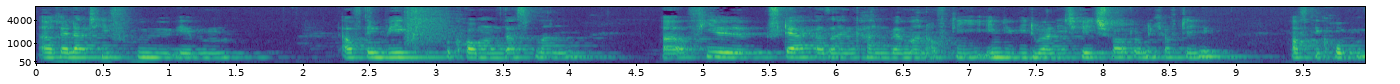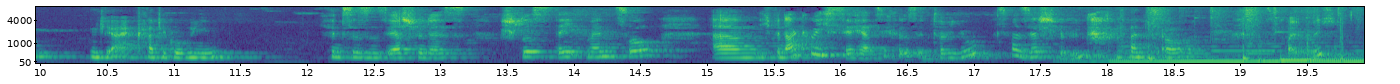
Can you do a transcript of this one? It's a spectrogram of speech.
äh, relativ früh eben auf den Weg bekommen, dass man äh, viel stärker sein kann, wenn man auf die Individualität schaut und nicht auf die, auf die Gruppen und die Kategorien. Ich finde, das ist ein sehr schönes Schlussstatement so. Ähm, ich bedanke mich sehr herzlich für das Interview. Es war sehr schön. Fand ich auch. Das freut mich.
